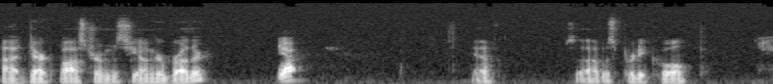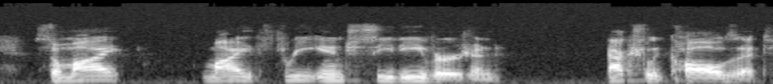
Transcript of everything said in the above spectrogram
uh, Derrick Bostrom's younger brother. Yep. Yeah, so that was pretty cool. So my my three inch CD version actually calls it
